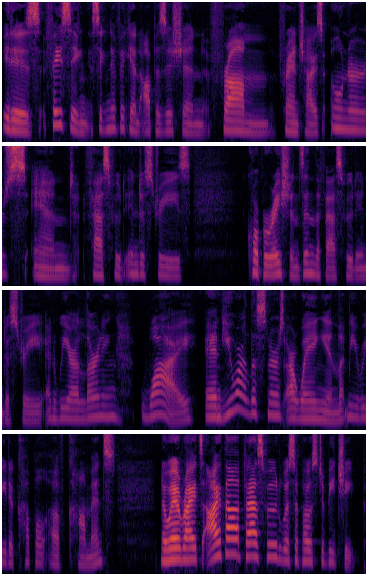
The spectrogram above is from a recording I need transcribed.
It is facing significant opposition from franchise owners and fast food industries, corporations in the fast food industry, and we are learning why. And you, our listeners, are weighing in. Let me read a couple of comments. Noé writes, I thought fast food was supposed to be cheap.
